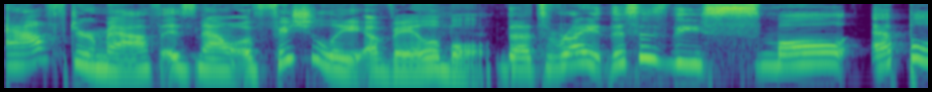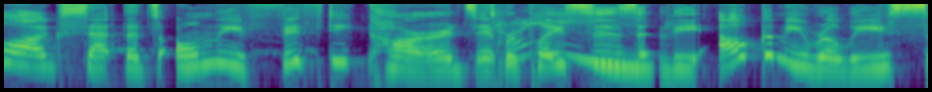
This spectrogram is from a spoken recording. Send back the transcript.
Aftermath is now officially available. That's right. This is the small epilogue set that's only 50 cards. It Tiny. replaces the Alchemy release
